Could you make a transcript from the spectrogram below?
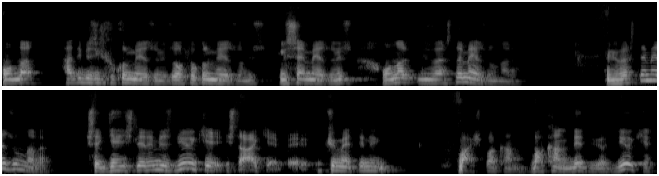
Onlar hadi biz ilkokul mezunuyuz, ortaokul mezunuyuz, lise mezunuyuz. Onlar üniversite mezunları. Üniversite mezunları. İşte gençlerimiz diyor ki işte AKP hükümetinin başbakanı, bakan ne diyor? Diyor ki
